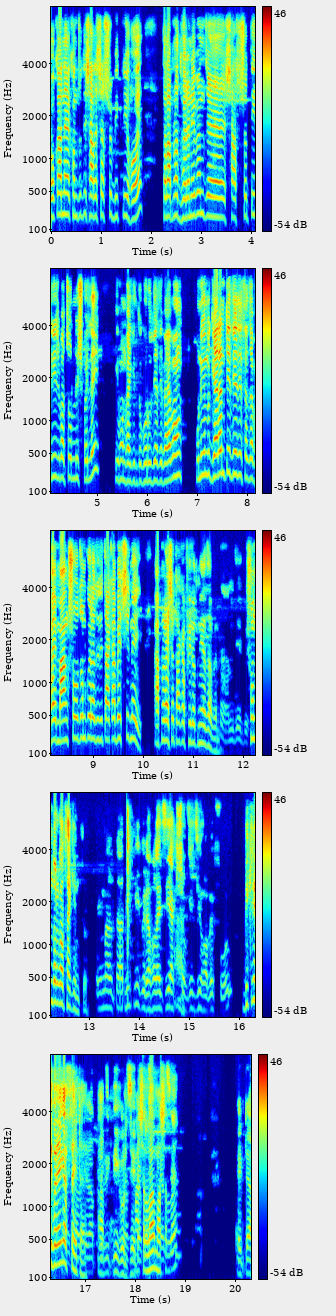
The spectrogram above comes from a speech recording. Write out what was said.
দোকানে এখন যদি সাড়ে সাতশো বিক্রি হয় তাহলে আপনারা ধরে নেবেন যে সাতশো তিরিশ বা চল্লিশ হইলেই ইমন ভাই কিন্তু গরু দিয়ে দিবে। এবং উনি কিন্তু গ্যারান্টি দিয়ে দিচ্ছে যে ভাই মাংস ওজন করে যদি টাকা বেশি নেই আপনারা এসে টাকা ফেরত নিয়ে যাবেন। হ্যাঁ। সুন্দর কথা কিন্তু। এই মালটা বিক্রি করে ফেলাইছি একশো আচ্ছা। কেজি হবে ফুল। বিক্রি হয়ে গেছে এটা? রাত্রে আচ্ছা। বিক্রি করছি এটা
